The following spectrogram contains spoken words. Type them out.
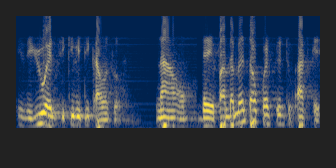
is the UN Security Council. Now, the fundamental question to ask is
